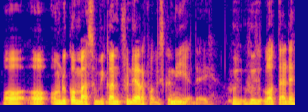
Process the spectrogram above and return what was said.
Och, och om du kommer så vi kan fundera på att vi ska nia dig. Hur, hur låter det?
